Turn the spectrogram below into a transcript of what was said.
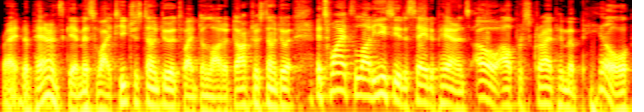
right? The parents get It's why teachers don't do it. It's why a lot of doctors don't do it. It's why it's a lot easier to say to parents, "Oh, I'll prescribe him a pill,"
